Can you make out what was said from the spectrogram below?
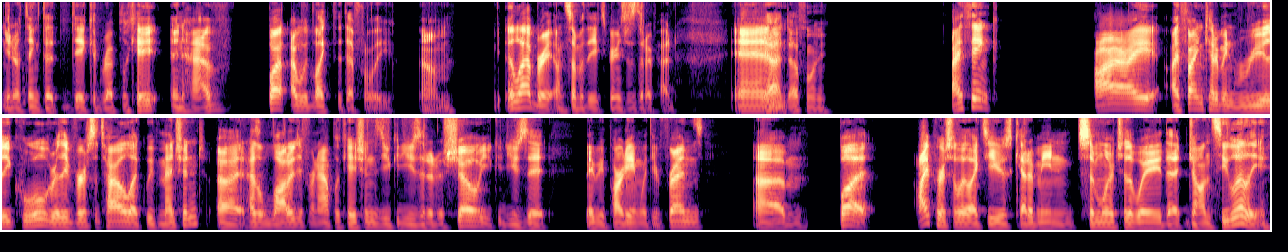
you know think that they could replicate and have. But I would like to definitely um, elaborate on some of the experiences that I've had. And Yeah, definitely. I think I I find ketamine really cool, really versatile. Like we've mentioned, uh, it has a lot of different applications. You could use it at a show. You could use it maybe partying with your friends. Um, but I personally like to use ketamine similar to the way that John C. Lilly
